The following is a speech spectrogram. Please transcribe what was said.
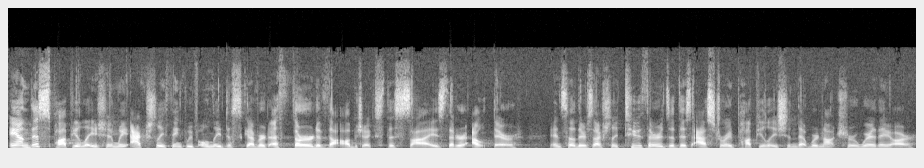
And this population, we actually think we've only discovered a third of the objects this size that are out there. And so there's actually two thirds of this asteroid population that we're not sure where they are.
